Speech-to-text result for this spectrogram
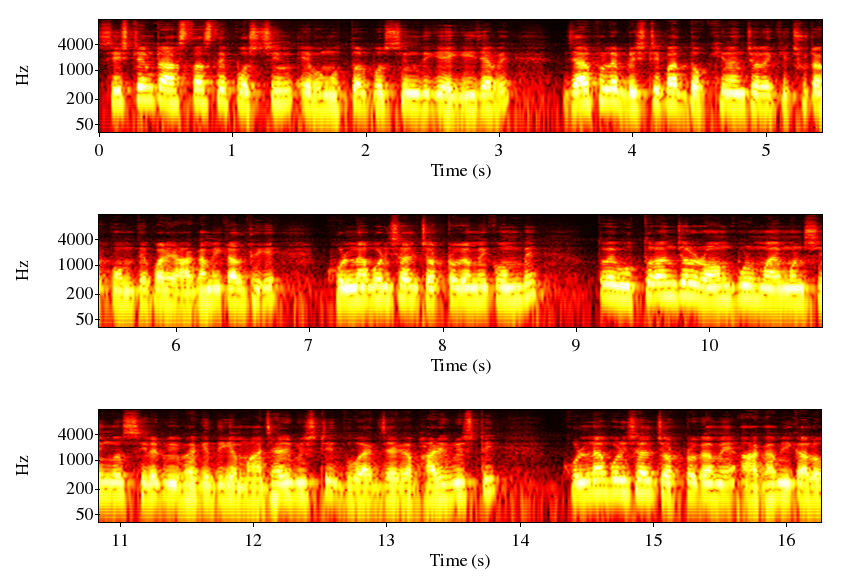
সিস্টেমটা আস্তে আস্তে পশ্চিম এবং উত্তর পশ্চিম দিকে এগিয়ে যাবে, যার ফলে বৃষ্টিপাত দক্ষিণাঞ্চলে কিছুটা কমতে পারে। আগামীকাল থেকে খুলনা, বরিশাল, চট্টগ্রামে কমবে। তবে উত্তরাঞ্চল, রংপুর, ময়মনসিংহ, সিলেট বিভাগের দিকে মাঝারি বৃষ্টি, দু এক জায়গা ভারী বৃষ্টি। খুলনা, বরিশাল, চট্টগ্রামে আগামীকালও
